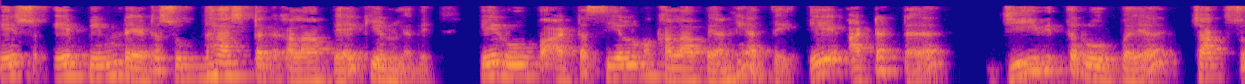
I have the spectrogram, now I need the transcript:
ඒ ඒ පින්ඩයට සුද්ධාෂ්ටක කලාපයයි කියනු ලැබේ. ඒ රූප අට සියලුම කලාපයන්හි ඇතේ. ඒ අටට ජීවිත රූපය, චක්සු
